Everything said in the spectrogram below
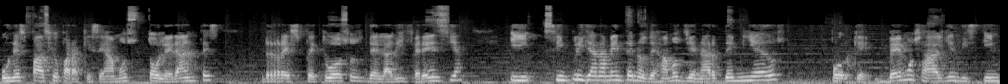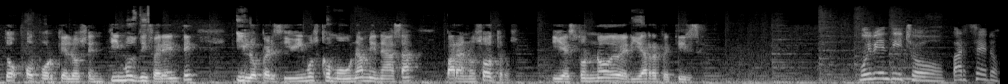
un espacio para que seamos tolerantes, respetuosos de la diferencia y simple y llanamente nos dejamos llenar de miedos porque vemos a alguien distinto o porque lo sentimos diferente y lo percibimos como una amenaza para nosotros. Y esto no debería repetirse. Muy bien dicho, parcero.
